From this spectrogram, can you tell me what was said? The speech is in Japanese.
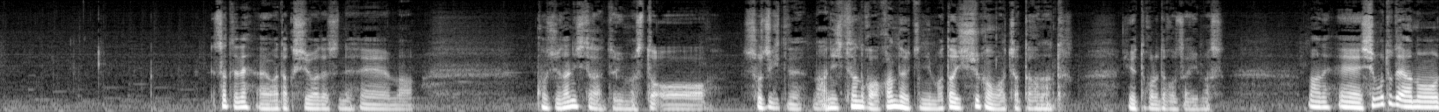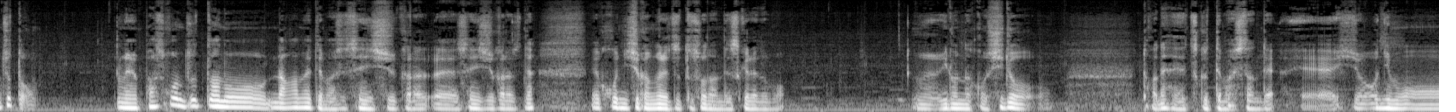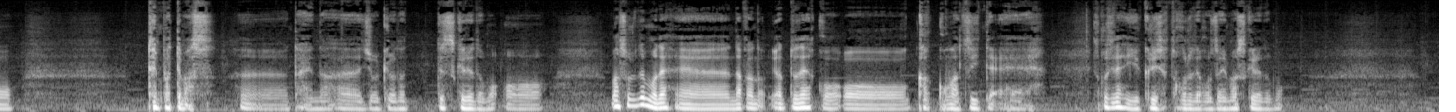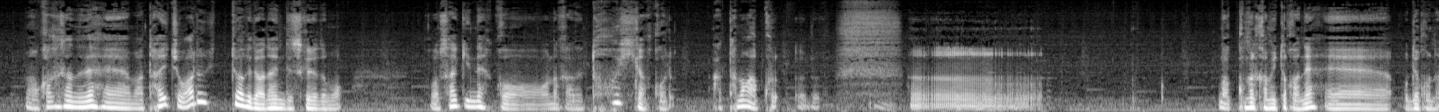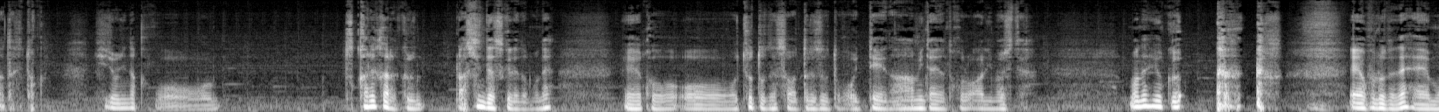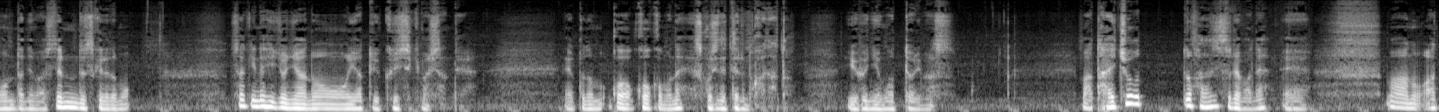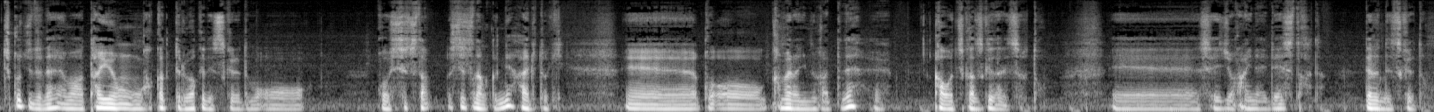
さてね、えー私はですね、えーまあ、今週何してたかと言いますと、正直言ってね、何してたのかわかんないうちにまた一週間終わっちゃったかなというところでございます。まあね、えー仕事であの、ちょっと、えーパソコンずっとあの、眺めてまして、先週から、えー先週からですね、えーここ2週間ぐらいずっとそうなんですけれども、うん、いろんなこう資料とかね、えー作ってましたんで、えー非常にもう、テンパってます。大変な、状況ですけれども、まあ、それでもね、えー、なかやっとね、こう、格好がついて、えー少しね、ゆっくりしたところでございますけれども、まあ、おかげさんでね、えーまあ、体調悪いってわけではないんですけれども、こう最近ね、こう、なんかね、頭皮が凝る、頭が凝る、うーん、まあ、こめかみとかね、えーおでこのあたりとか、非常になんかこう、疲れから来るらしいんですけれどもね、えーこう、ちょっとね、触ったりすると、おいてえなみたいなところありまして、まあね、よく、えーお風呂でね、えー揉んだりはしてるんですけれども、最近ね、非常にあのやっとゆっくりしてきましたんで、えーこのこう効果もね、少し出てるのかなというふうに思っております。まあ、体調の話すればね、えーまあ、あの、あっちこっちでね、まあ、体温を測ってるわけですけれども、こう、施設だ、施設なんかにね、入るとき、えーこう、カメラに向かってね、えー顔を近づけたりすると、えー正常範囲内ですとか出るんですけれども、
